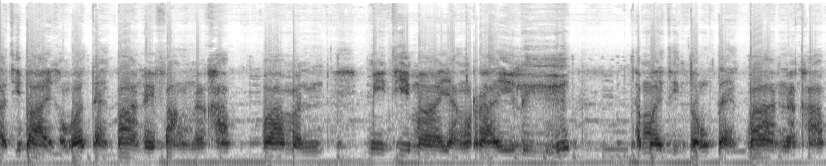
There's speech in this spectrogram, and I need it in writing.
อธิบายคำว่าแตกบ้านให้ฟังนะครับ ว่ามันมีที่มาอย่างไรหรือทำไมถึงต้องแตกบ้านนะครับ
